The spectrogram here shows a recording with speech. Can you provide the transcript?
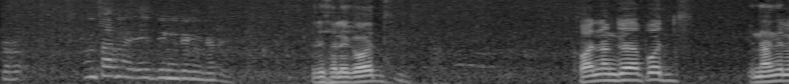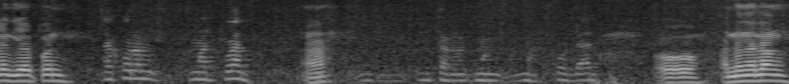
Pero unsa may iding-ding diri? Diri sa likod? Kuan lang gyapon. Inani lang gyapon. Ako rang magkuan. Ha? Butang mag magkudan. Oo, ano na lang.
